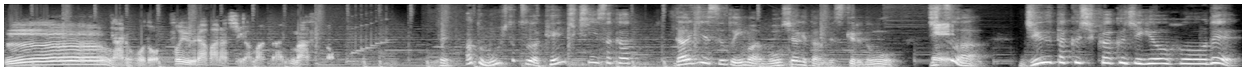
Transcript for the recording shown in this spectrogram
ーん、なるほど。そういう裏話がまたありますと。で、あともう一つは建築審査課大事ですよと今申し上げたんですけれども、実は住宅宿泊事業法で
